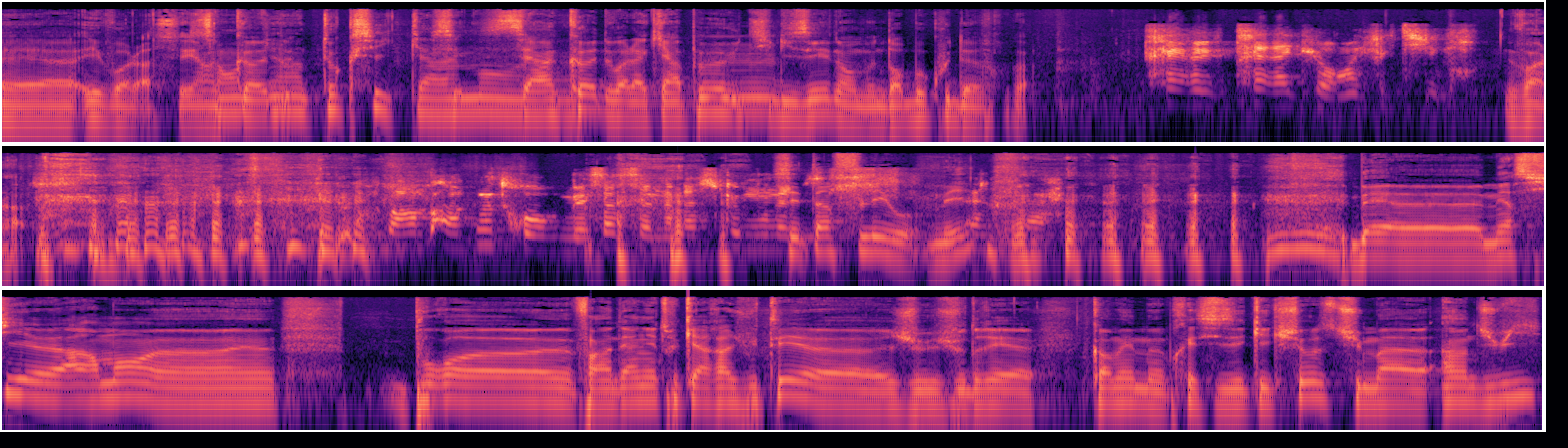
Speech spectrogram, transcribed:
Euh, et voilà, c'est Ça un code. toxique carrément. c'est un code voilà qui est un peu Mm. utilisé dans, dans beaucoup d'œuvres. Très, ré- très récurrent, effectivement. Voilà. un, un peu trop, mais ça, ça ne reste que mon avis. C'est un fléau, mais Ben, euh, merci euh, Armand. euh, pour euh, enfin un dernier truc à rajouter, euh, je, je voudrais quand même préciser quelque chose. Tu m'as induit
